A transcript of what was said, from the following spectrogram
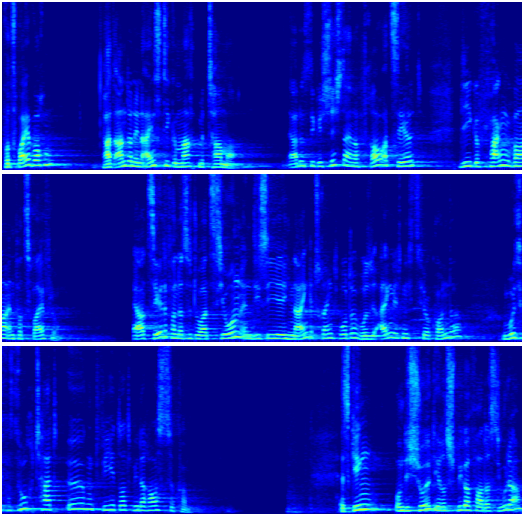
Vor zwei Wochen hat Anton den Einstieg gemacht mit Tamar. Er hat uns die Geschichte einer Frau erzählt, die gefangen war in Verzweiflung. Er erzählte von der Situation, in die sie hineingedrängt wurde, wo sie eigentlich nichts für konnte und wo sie versucht hat, irgendwie dort wieder rauszukommen. Es ging um die Schuld ihres Schwiegervaters Judah.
